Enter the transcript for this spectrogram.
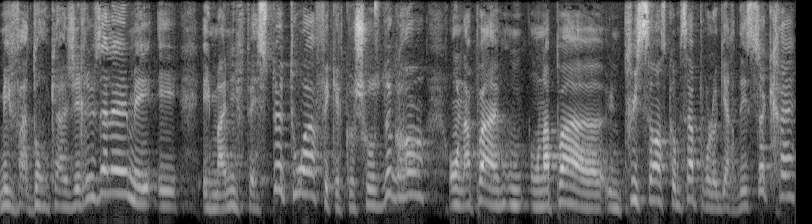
mais va donc à Jérusalem et, et, manifeste-toi, fais quelque chose de grand. On n'a pas, pas euh, une puissance comme ça pour le garder secret.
